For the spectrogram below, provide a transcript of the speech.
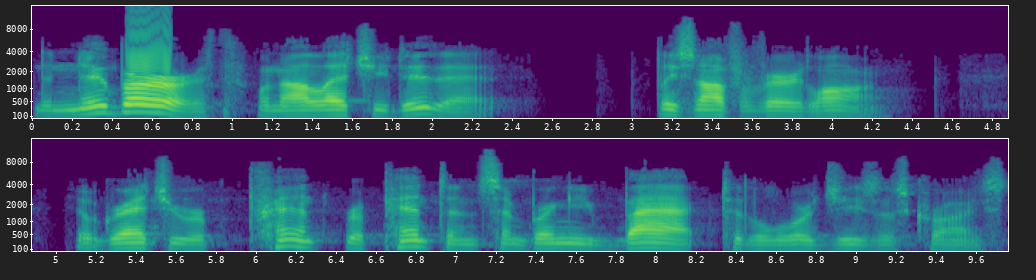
the new birth, will not let you do that, at least not for very long. He'll grant you repent, repentance and bring you back to the Lord Jesus Christ.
